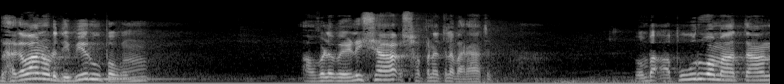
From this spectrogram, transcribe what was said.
பகவானோட திவ்ய ரூபமும் அவ்வளவு எளிஷா சொப்னத்தில் வராது. ரொம்ப அபூர்வமாகத்தான்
